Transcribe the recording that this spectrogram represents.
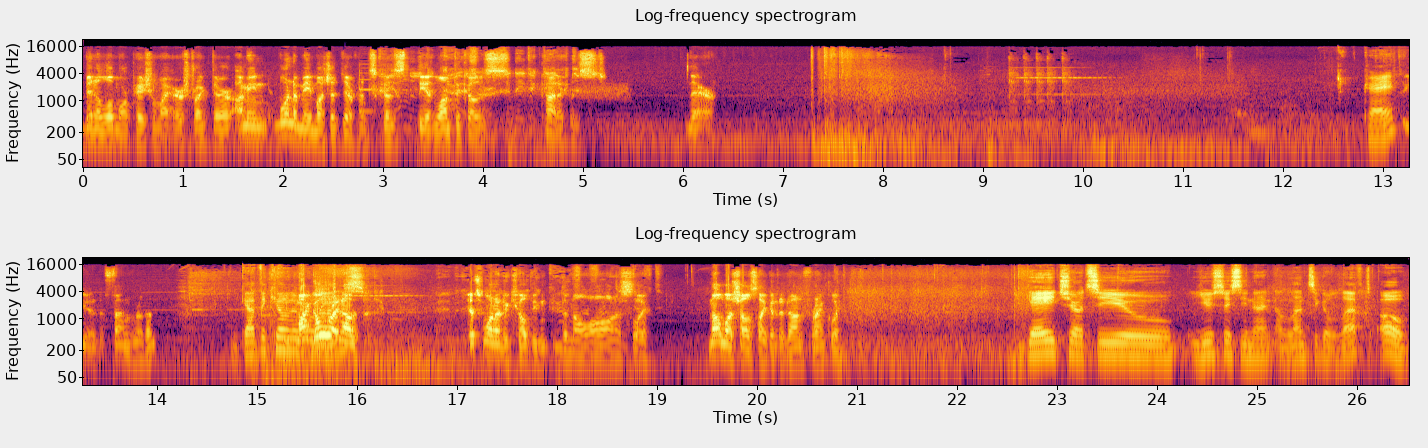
been a little more patient with my airstrike there. I mean, it wouldn't have made much of a difference because the Atlantico's kind of just there. Okay. You gotta defend with it. You got the kill in the My goal right now is just wanted to kill the the Null, honestly. Not much else I could have done, frankly. Gage out to you U69 Atlantico left. Oh,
